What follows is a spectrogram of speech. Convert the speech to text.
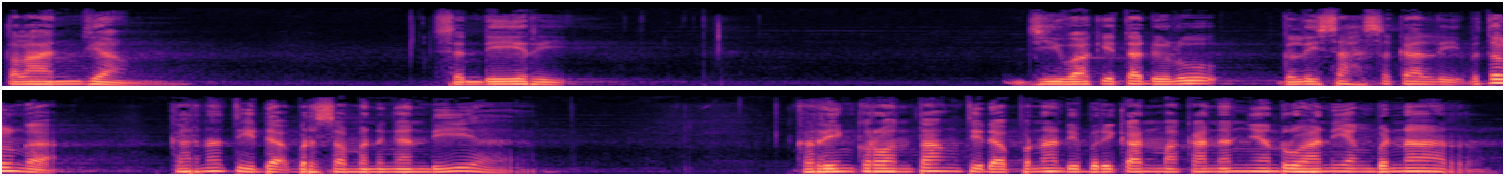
telanjang, sendiri, Jiwa kita dulu gelisah sekali, betul nggak? Karena tidak bersama dengan dia. Kering kerontang tidak pernah diberikan makanan yang ruhani yang benar.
